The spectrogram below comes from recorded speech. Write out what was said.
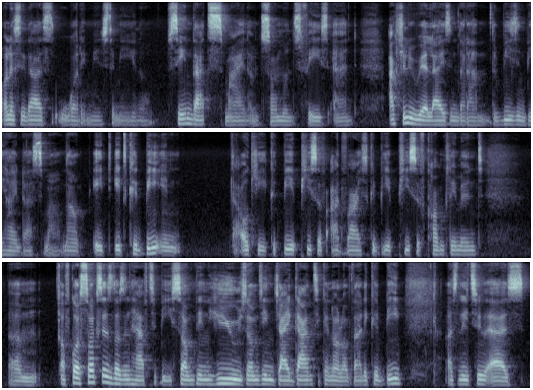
honestly, that's what it means to me. You know, seeing that smile on someone's face and actually realizing that I'm the reason behind that smile. Now, it, it could be in, that okay, it could be a piece of advice, could be a piece of compliment. Um, of course, success doesn't have to be something huge, something gigantic, and all of that. It could be as little as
